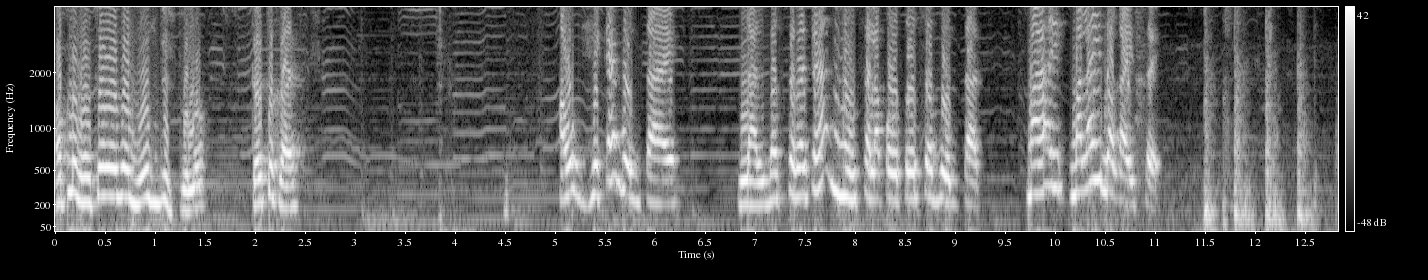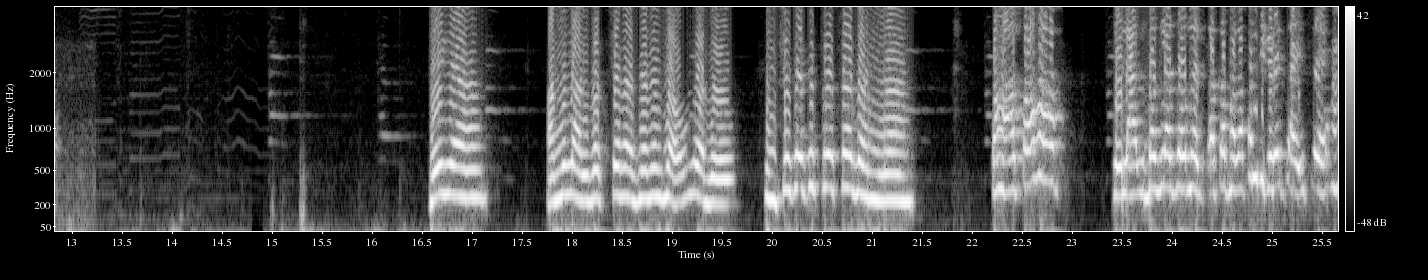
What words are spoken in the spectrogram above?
आपल्या घरचा राजा रोज दिसतो ना? त्याचं काय? अहो हे काय बोलताय? लालबागचा राजा नवसाला पळतो असं बोलतात. मलाही मलाही बघायचंय. हे घ्या. आम्ही लालबागच्या राजाने जाऊन आलो. तुमच्यासाठी प्रसाद आणला. पहा पहा. हे लालबागला जाऊन. आता मला पण तिकडे जायचंय हा?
